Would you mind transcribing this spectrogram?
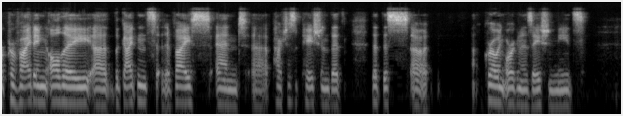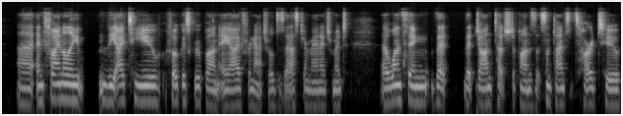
we're providing all the uh, the guidance, advice, and uh, participation that that this uh, growing organization needs. and finally, the ITU focus group on AI for natural disaster management. one thing that that John touched upon is that sometimes it's hard to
